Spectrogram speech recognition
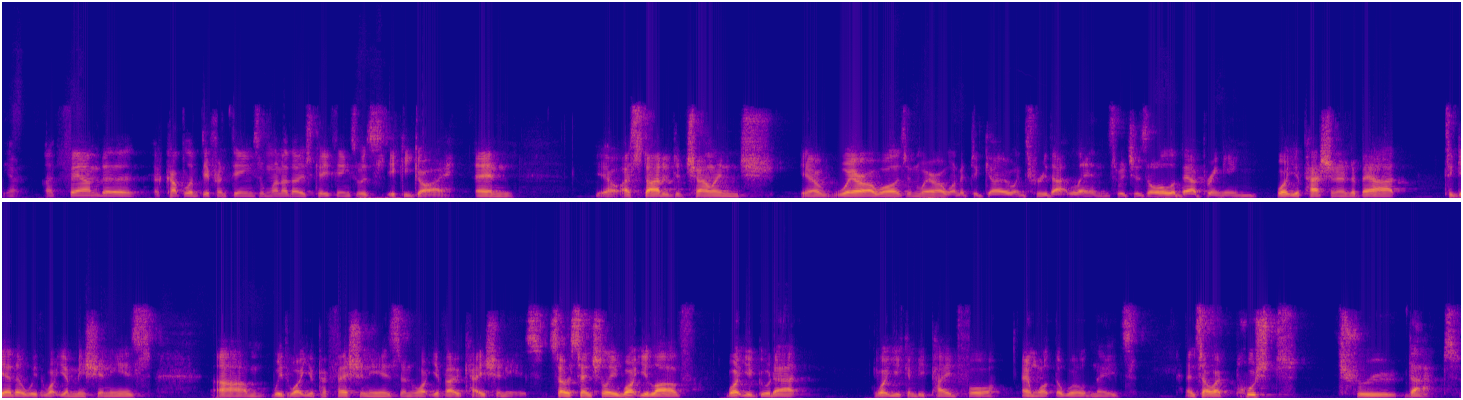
yeah, I found a, a, couple of different things. And one of those key things was Ikigai. And, you know, I started to challenge, you know, where I was and where I wanted to go and through that lens, which is all about bringing what you're passionate about together with what your mission is um, with what your profession is and what your vocation is. So essentially, what you love, what you're good at, what you can be paid for, and what the world needs. And so I pushed through that.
